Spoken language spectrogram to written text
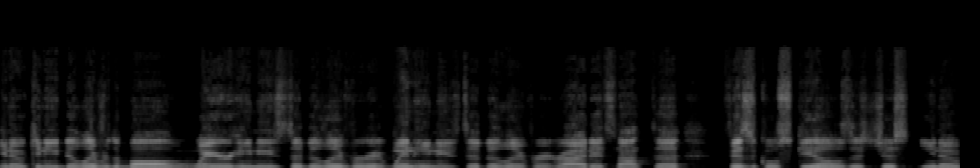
you know, can he deliver the ball where he needs to deliver it when he needs to deliver it? Right. It's not the physical skills. It's just you know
